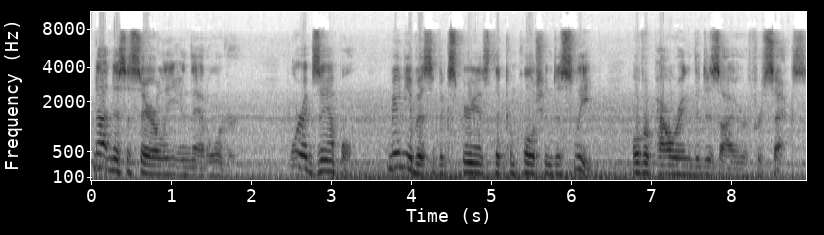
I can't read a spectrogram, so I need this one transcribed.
Not necessarily in that order. For example, many of us have experienced the compulsion to sleep, overpowering the desire for sex.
